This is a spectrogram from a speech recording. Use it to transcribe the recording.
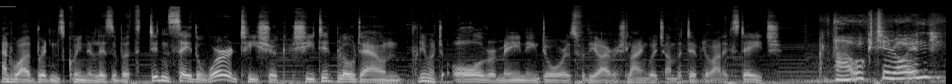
And while Britain's Queen Elizabeth didn't say the word Taoiseach, she did blow down pretty much all remaining doors for the Irish language on the diplomatic stage. Uh, a Uachtaráin,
